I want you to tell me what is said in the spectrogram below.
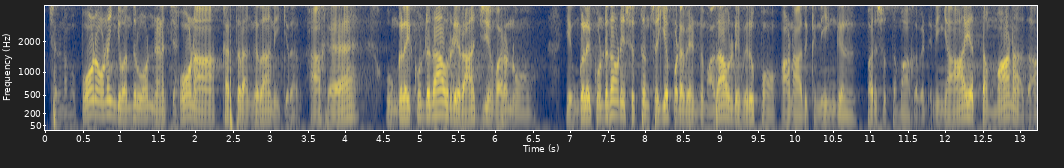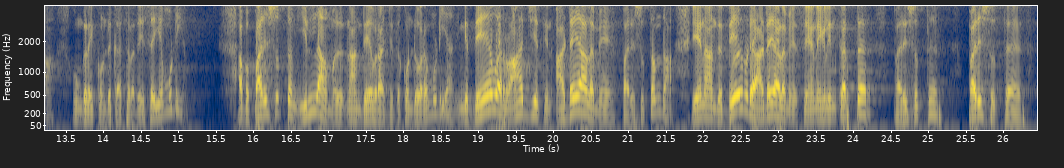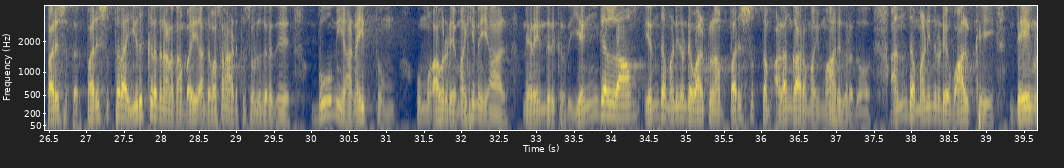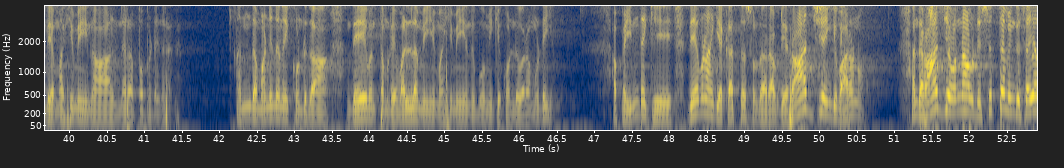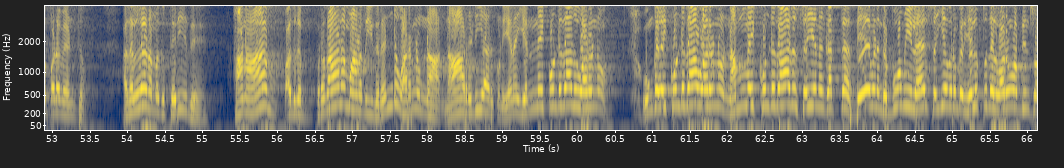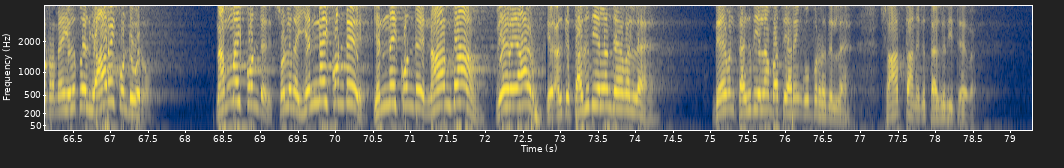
சரி நம்ம போனவொன்னே இங்கே வந்துருவோம்னு நினச்சேன். போனால் கர்த்தர் அங்கே தான் நிற்கிறார் ஆக உங்களை கொண்டு தான் அவருடைய ராஜ்யம் வரணும். உங்களை கொண்டு தான் அவருடைய சித்தம் செய்யப்பட வேண்டும். அதான் அவருடைய விருப்பம். ஆனால் அதுக்கு நீங்கள் பரிசுத்தமாக வேண்டும். நீங்கள் ஆயத்தமானாதான் உங்களை கொண்டு கத்துறதை செய்ய முடியும். அப்போ பரிசுத்தம் இல்லாமல் நான் தேவராஜ்யத்தை கொண்டு வர முடியாது. இங்கே தேவ ராஜ்யத்தின் அடையாளமே பரிசுத்தம் தான் ஏன்னா அந்த தேவனுடைய அடையாளமே சேனைகளின் கர்த்தர் பரிசுத்தர் பரிசுத்தர் பரிசுத்தர். பரிசுத்தராக இருக்கிறதுனால தான் பை அந்த வசனம் அடுத்து சொல்லுகிறது பூமி அனைத்தும் உம் அவருடைய மகிமையால் நிறைந்திருக்கிறது. எங்கெல்லாம் எந்த மனிதனுடைய வாழ்க்கையெல்லாம் பரிசுத்தம் அலங்காரமாய் மாறுகிறதோ அந்த மனிதனுடைய வாழ்க்கை தேவனுடைய மகிமையினால் நிரப்பப்படுகிறது. அந்த மனிதனை கொண்டு தான் தேவன் தம்முடைய வல்லமையும் மகிமையும் இந்த பூமிக்கு கொண்டு வர முடியும். அப்போ இன்றைக்கு தேவனாகிய கத்த சொல்கிறார் அவருடைய ராஜ்யம் இங்கே வரணும். அந்த ராஜ்யம் ஒன்றா அவருடைய சித்தம் இங்கு செய்யப்பட வேண்டும். அதெல்லாம் நமக்கு தெரியுது. ஆனால் அதில் பிரதானமானது இது ரெண்டும் வரணும்னா நான் ரெடியாக இருக்கணும். ஏன்னா என்னை கொண்டு தான் அது வரணும். உங்களை கொண்டு தான் வரணும். நம்மை கொண்டு தான் அது செய்யணும் கர்த்தர். தேவன் இந்த பூமியில் செய்ய விரும்புற எழுப்புதல் வரும் அப்படின்னு சொல்கிறோமே எழுப்புதல் யாரை கொண்டு வரும்? நம்மை கொண்டு சொல்லுங்க என்னை கொண்டு என்னை கொண்டு நான் தான். வேற யார்? அதுக்கு தகுதியெல்லாம் தேவையில்ல. தேவன் தகுதியெல்லாம் பார்த்து யாரையும் கூப்பிடுறது இல்லை சாத்தானுக்கு தகுதி தேவை.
